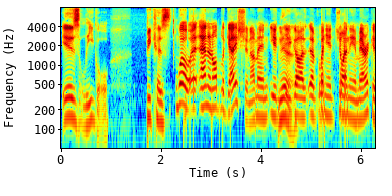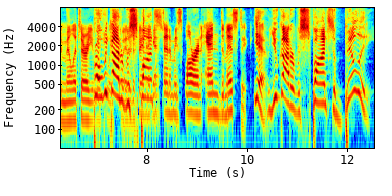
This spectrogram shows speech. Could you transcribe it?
is legal because Well, and an obligation. I mean, you, Yeah. you guys, uh, when you join the American military, you Bro, we got a response- against enemies, foreign and domestic. Yeah, you got a responsibility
